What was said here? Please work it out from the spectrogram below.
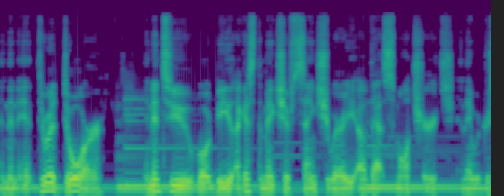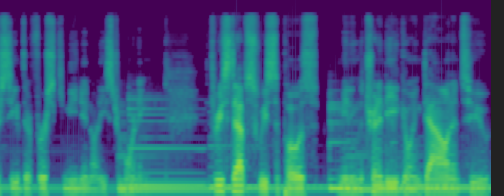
and then in, through a door and into what would be, I guess, the makeshift sanctuary of that small church, and they would receive their first communion on Easter morning. Three steps, we suppose, meaning the Trinity, going down into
